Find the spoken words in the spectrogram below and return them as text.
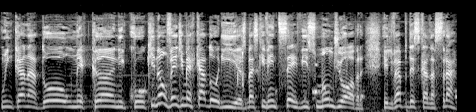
um encanador, um mecânico, que não vende mercadorias, mas que vende serviço, mão de obra. Ele vai poder se cadastrar?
